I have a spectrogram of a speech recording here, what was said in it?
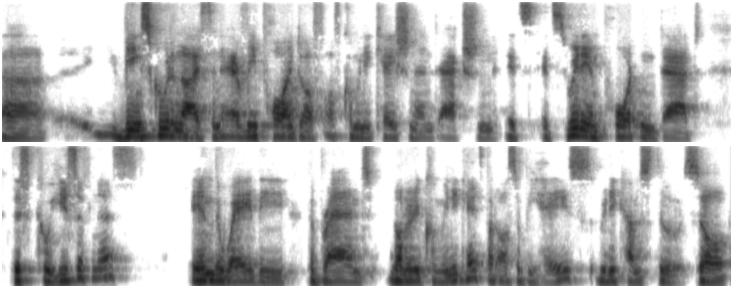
uh, being scrutinized in every point of, of communication and action it's it's really important that this cohesiveness in the way the the brand not only communicates but also behaves really comes through so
